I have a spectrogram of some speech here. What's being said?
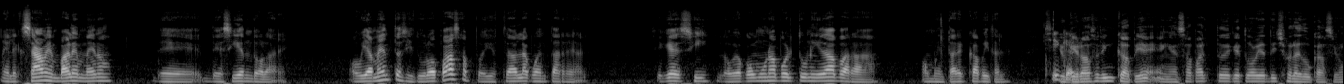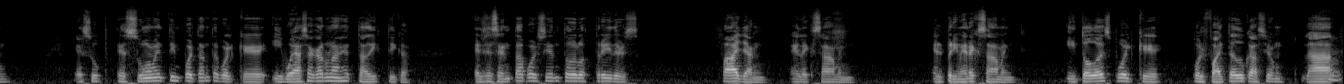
el examen vale menos de, de 100 dólares. Obviamente, si tú lo pasas, pues ellos te dan la cuenta real. Así que sí, lo veo como una oportunidad para aumentar el capital. Sí, Yo que- quiero hacer hincapié en esa parte de que tú habías dicho la educación. Es, es sumamente importante porque, y voy a sacar unas estadísticas, el 60% de los traders fallan el examen, el primer examen. Y todo es porque, por falta de educación. La, Mm.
